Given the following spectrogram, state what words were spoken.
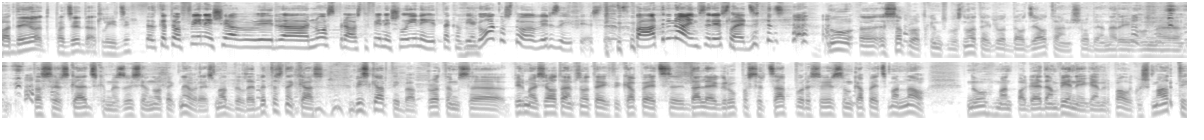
padējot, padziedāt līdzi. Tad, kad to finišu jau ir uh, nosprausta, finiša līnija ir tā kā vieglāk uz to virzīties. Pātrinājums ir ieslēdzies. Nu, es saprotu, ka jums būs noteikti ļoti daudz jautājumu šodien arī. Un, eh, tas ir skaidrs, ka mēs visiem noteikti nevarēsim atbildēt. Bet tas nekas. Viss kārtībā. Protams, eh, pirmais jautājums noteikti, kāpēc daļai grupas ir cepures virs un kāpēc man nav. Nu, man pagaidām vienīgajam ir palikuši mati.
